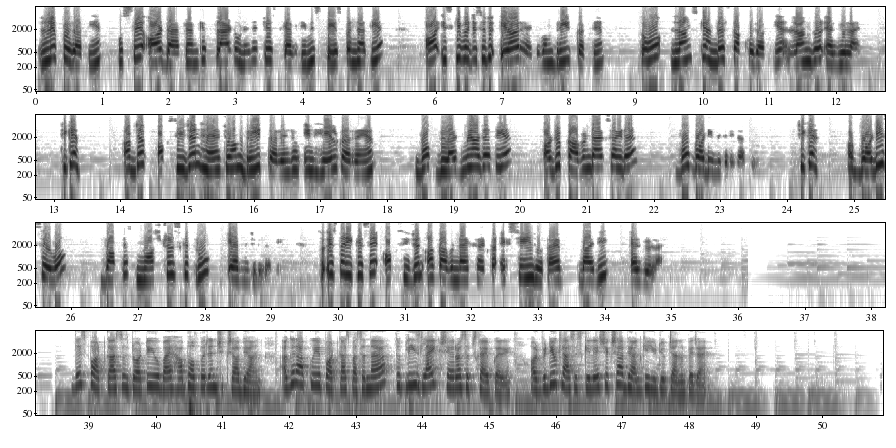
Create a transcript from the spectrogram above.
लिफ्ट हो जाती हैं उससे और डायफ्राम के फ्लैट होने से चेस्ट कैविटी में स्पेस बन जाती है। और इसकी वजह से जो एयर है, जब हम ब्रीथ करते हैं तो वो लंग्स के अंदर स्टक हो जाती है लंग्स और एल्वियोलाई ठीक है? अब जब ऑक्सीजन है, जो हम ब्रीथ कर रहे हैं, जो हम इनहेल कर रहे हैं, वो ब्लड में आ जाती है और जो कार्बन डाइऑक्साइड है, वो बॉडी में चली जाती है. ठीक है? और बॉडी से वो वापस नॉस्ट्रल्स के थ्रू एयर में चली जाती है. तो इस तरीके से ऑक्सीजन और कार्बन डाइऑक्साइड का एक्सचेंज होता है by the alveoli this podcast is brought you by Hubhopper शिक्षा अभियान अगर आपको ये पॉडकास्ट पसंद आया तो प्लीज़ लाइक शेयर और सब्सक्राइब करें और वीडियो क्लासेस के लिए शिक्षा अभियान के यूट्यूब चैनल पर जाएँ।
